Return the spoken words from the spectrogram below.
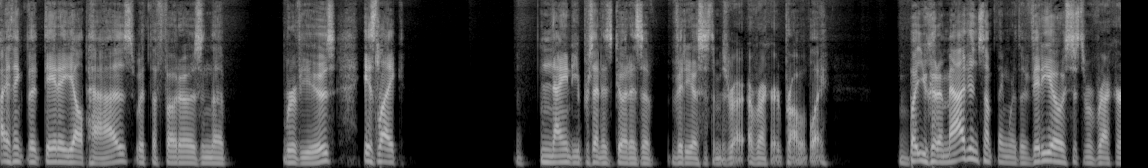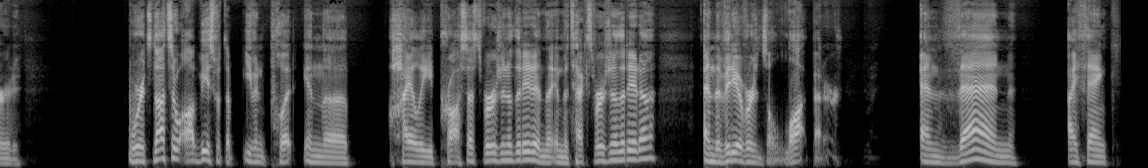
I think the data Yelp has with the photos and the reviews is like 90% as good as a video system of record, probably. But you could imagine something where the video system of record, where it's not so obvious what to even put in the highly processed version of the data, in the, in the text version of the data, and the video version's a lot better. And then I think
